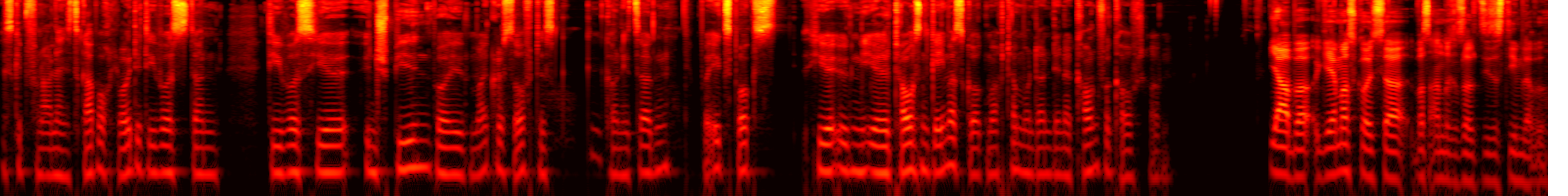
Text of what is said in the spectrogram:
es gibt von allen. Es gab auch Leute, die was dann, die was hier in Spielen bei Microsoft, das kann ich jetzt sagen, bei Xbox hier irgendwie ihre 1000 Gamerscore gemacht haben und dann den Account verkauft haben. Ja, aber Gamerscore ist ja was anderes als dieses Steam-Level.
